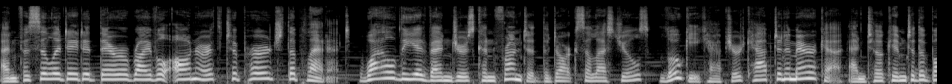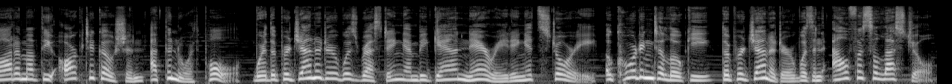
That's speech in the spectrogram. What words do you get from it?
and facilitated their arrival on Earth to purge the planet. While the Avengers confronted the Dark Celestials, Loki captured Captain America and took him to the bottom of the Arctic Ocean at the North Pole, where the progenitor was resting and began narrating its story. According to Loki, the progenitor was an Alpha Celestial.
